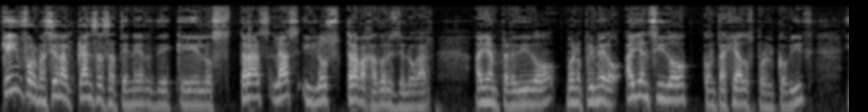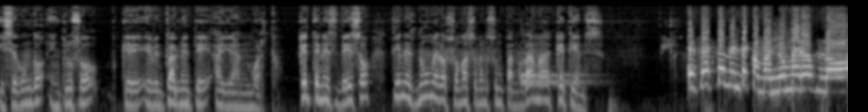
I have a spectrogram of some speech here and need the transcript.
¿Qué información alcanzas a tener de que los tras, las y los trabajadores del hogar hayan perdido, bueno, primero, hayan sido contagiados por el COVID y segundo, incluso que eventualmente hayan muerto? ¿Qué tenés de eso? ¿Tienes números o más o menos un panorama? ¿Qué tienes? Exactamente como números no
